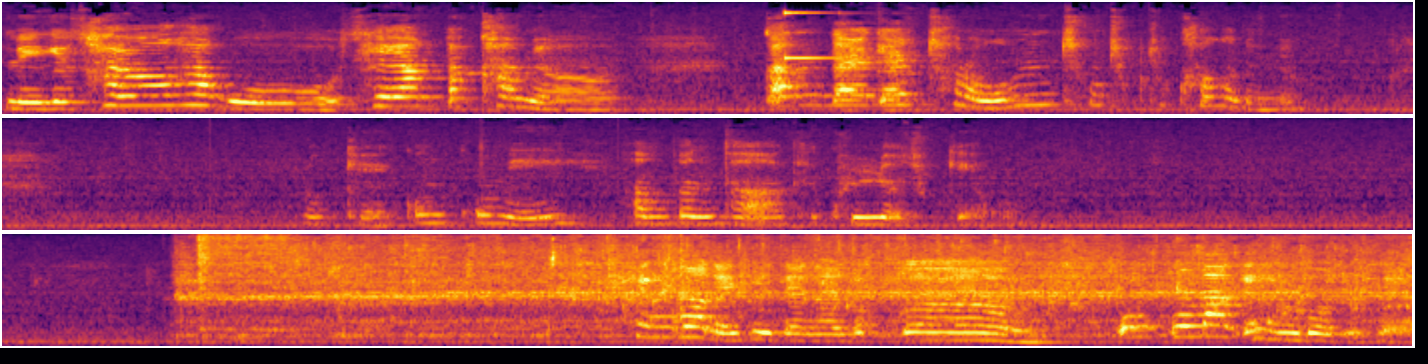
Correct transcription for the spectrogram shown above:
근데 이게 사용하고 세안 딱 하면 깐달걀처럼 엄청 촉촉하거든요. 이렇게 꼼꼼히 한 번 다 이렇게 굴려줄게요. 헹궈내실 때는 조금 꼼꼼하게 헹궈주세요.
